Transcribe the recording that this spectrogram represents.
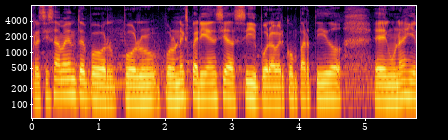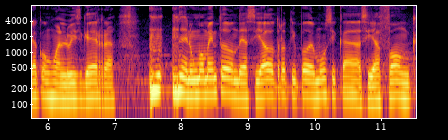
precisamente por, por, una experiencia así, por haber compartido en una gira con Juan Luis Guerra, en un momento donde hacía otro tipo de música, hacía funk.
